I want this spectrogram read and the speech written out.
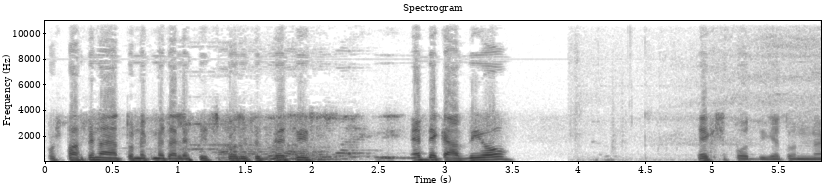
προσπαθεί να τον εκμεταλλευτεί στις πρώτες επιθέσεις. 11-2. 6 πόντι για τον ε,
